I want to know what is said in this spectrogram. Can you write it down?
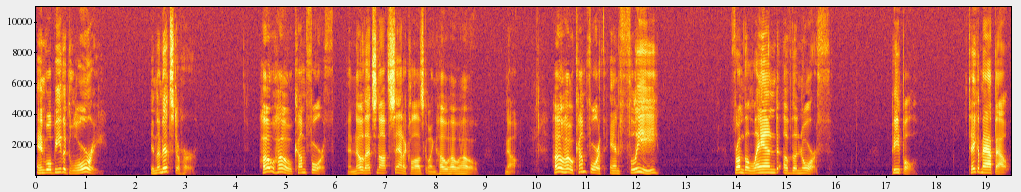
and will be the glory in the midst of her. Ho, ho, come forth. And no, that's not Santa Claus going ho, ho, ho. No. Ho, ho, come forth and flee from the land of the north People, take a map out,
